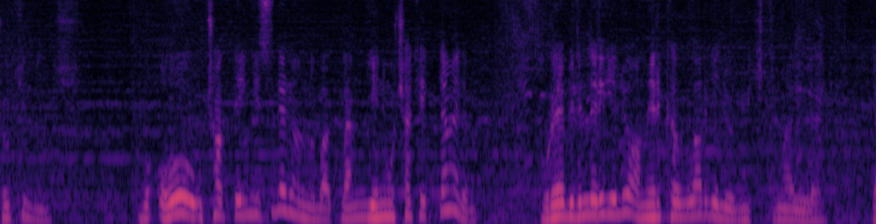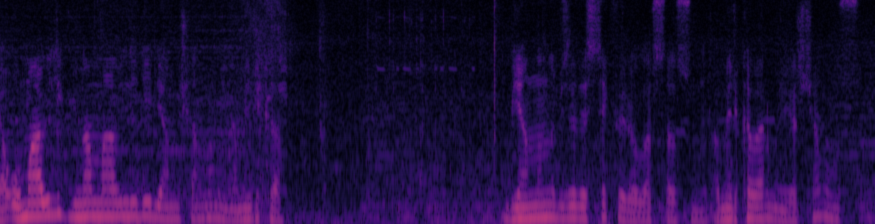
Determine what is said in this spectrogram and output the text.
Çok ilginç. Bu o uçak dengesi de döndü bak. Ben yeni uçak eklemedim. Buraya birileri geliyor. Amerikalılar geliyor büyük ihtimalle. Ya o mavilik Yunan maviliği değil yanlış anlamayın Amerika. Bir yandan da bize destek veriyorlar sağ olsunlar. Amerika vermiyor gerçi ama olsun.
